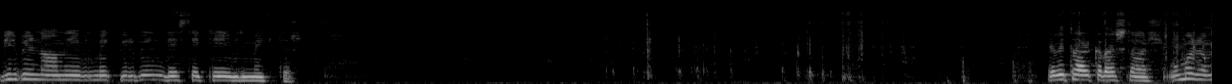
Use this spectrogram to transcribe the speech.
Birbirini anlayabilmek, birbirini destekleyebilmektir. Evet arkadaşlar, umarım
